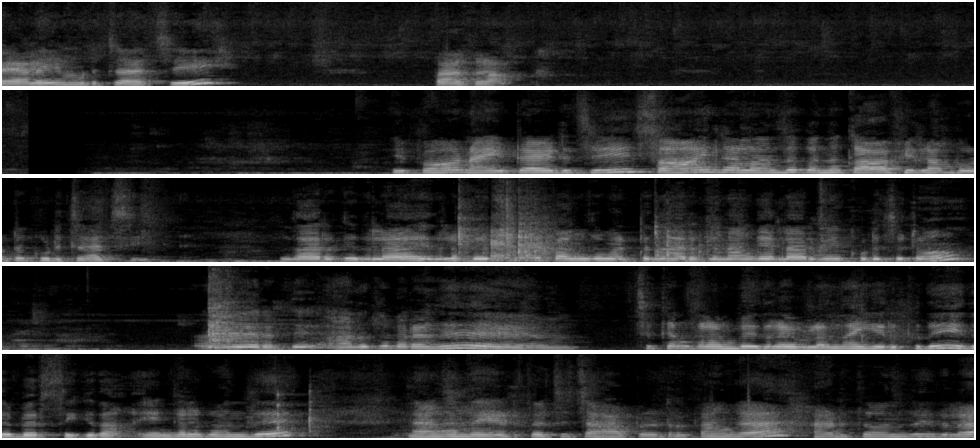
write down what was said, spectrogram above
வேலையும் முடிச்சாச்சு. பார்க்கலாம். இப்போ நைட் ஆகிடுச்சி சாயங்காலம் வந்து கொஞ்சம் காஃபிலாம் போட்டு குடிச்சாச்சு. இதாக இருக்குது இதில். இதில் பெருசுக்கு பங்கு மட்டும்தான் இருக்குது நாங்கள் எல்லாருமே குடிச்சிட்டோம். அது இருக்குது அதுக்கு பிறகு சிக்கன் குழம்பு இதில் இவ்வளோ தான் இருக்குது. இது பெர்சிக்கு தான். எங்களுக்கு வந்து நாங்கள் இந்த எடுத்து வச்சு சாப்பிட்டுட்டு இருக்காங்க. அடுத்து வந்து இதில்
